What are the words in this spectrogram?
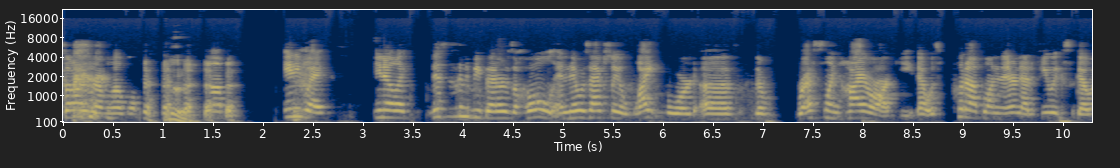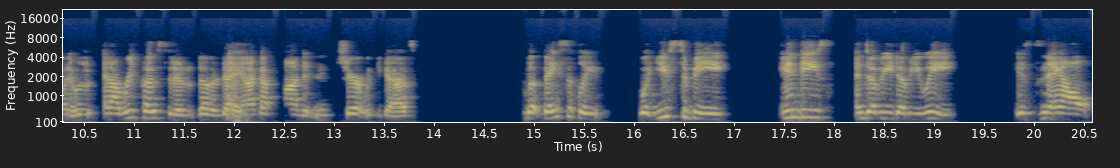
Sorry, Rebel Level. Um, anyway, you know, like this is going to be better as a whole. And there was actually a whiteboard of the wrestling hierarchy that was put up on the internet a few weeks ago, and it was, and I reposted it the other day, and I got to find it and share it with you guys. But basically, what used to be Indies and WWE is now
